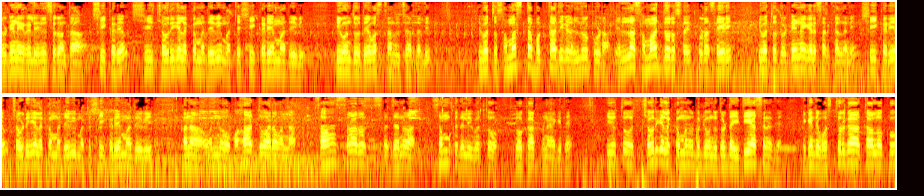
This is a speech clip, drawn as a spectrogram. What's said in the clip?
ದೊಡ್ಡ ನೆಲೆಸಿರುವಂತಹ ಶ್ರೀ ಕರಿಯ ಶ್ರೀ ಚೌರಿಗೆಲಕ್ಕಮ್ಮ ದೇವಿ ಮತ್ತು ಶ್ರೀ ಕರಿಯಮ್ಮ ದೇವಿ ಈ ಒಂದು ದೇವಸ್ಥಾನದ ವಿಚಾರದಲ್ಲಿ. ಇವತ್ತು ಸಮಸ್ತ ಭಕ್ತಾದಿಗಳೆಲ್ಲರೂ ಕೂಡ, ಎಲ್ಲ ಸಮಾಜದವರು ಸಹ ಕೂಡ ಸೇರಿ ಇವತ್ತು ದೊಡ್ಡಣ್ಣಗೆರೆ ಸರ್ಕಲ್ನಲ್ಲಿ ಶ್ರೀ ಕರಿಯ ಚೌಡಿಗೆ ಲಕ್ಕಮ್ಮ ದೇವಿ ಮತ್ತು ಶ್ರೀ ಕರಿಯಮ್ಮ ದೇವಿ ಅನ್ನೋ ಒಂದು ಮಹಾದ್ವಾರವನ್ನು ಸಹಸ್ರಾರು ಜನರ ಸಮ್ಮುಖದಲ್ಲಿ ಇವತ್ತು ಲೋಕಾರ್ಪಣೆ ಆಗಿದೆ. ಇವತ್ತು ಚೌರಿಗೆ ಲಕ್ಕಮ್ಮನ ಬಗ್ಗೆ ಒಂದು ದೊಡ್ಡ ಇತಿಹಾಸನಿದೆ. ಏಕೆಂದರೆ ಹೊಸದುರ್ಗ ತಾಲೂಕು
